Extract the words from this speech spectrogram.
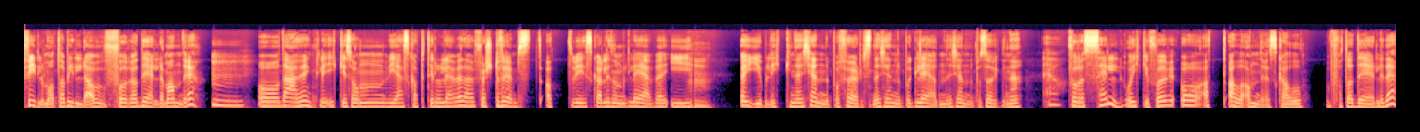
filme og ta bilde av for å dele det med andre. Mm. Og det er jo egentlig ikke sånn vi er skapt til å leve. Det er jo først og fremst at vi skal liksom leve i Mm. Øyeblikkene, kjenne på følelsene, kjenne på gledene, kjenne på sorgene. Ja. For oss selv, og ikke for og at alle andre skal få ta del i det.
